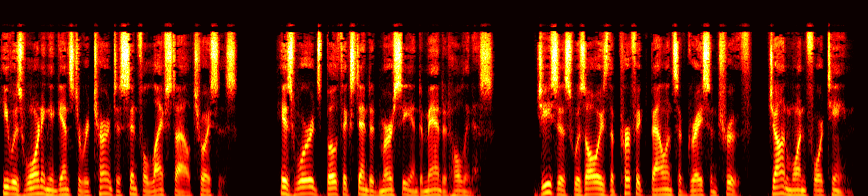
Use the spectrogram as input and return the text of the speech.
He was warning against a return to sinful lifestyle choices. His words both extended mercy and demanded holiness. Jesus was always the perfect balance of grace and truth. John 1:14.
